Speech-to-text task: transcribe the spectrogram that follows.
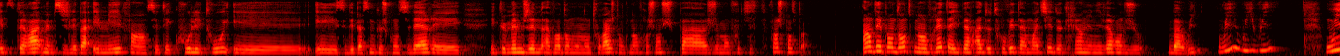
etc. Même si je l'ai pas aimé, c'était cool et tout. Et, c'est des personnes que je considère et, et que même j'aime avoir dans mon entourage. Donc non, franchement, je suis pas, je m'en foutiste. Enfin, je pense pas. Indépendante, mais en vrai, t'as hyper hâte de trouver ta moitié, de créer un univers en duo. Bah oui, oui, oui, oui. Oui,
